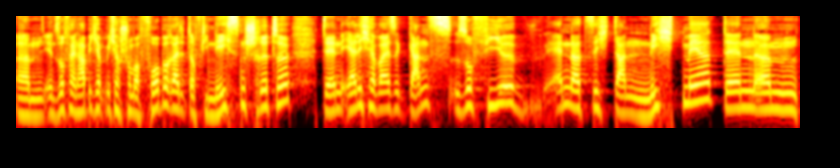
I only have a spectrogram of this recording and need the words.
Ähm, insofern habe ich hab mich auch schon mal vorbereitet auf die nächsten Schritte. Denn ehrlicherweise ganz so viel ändert sich dann nicht mehr. Denn ähm,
